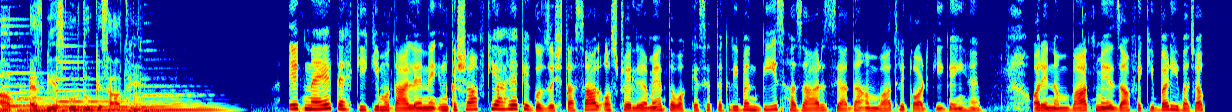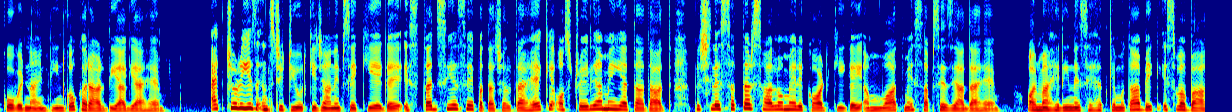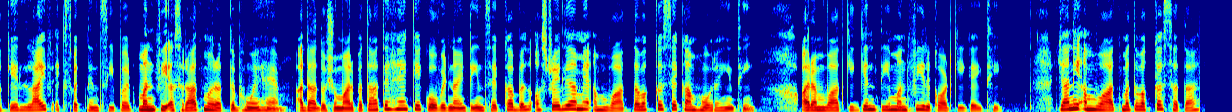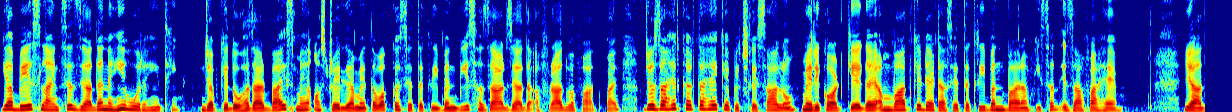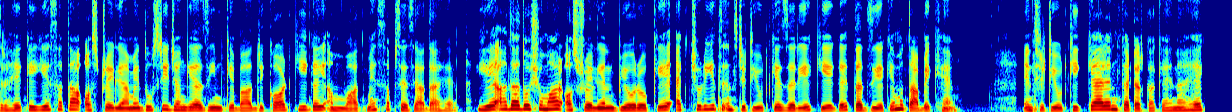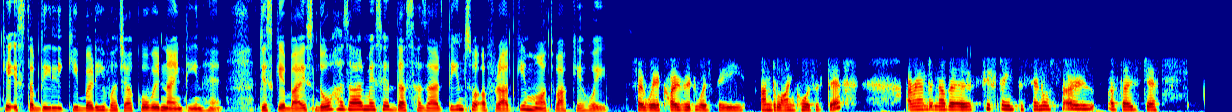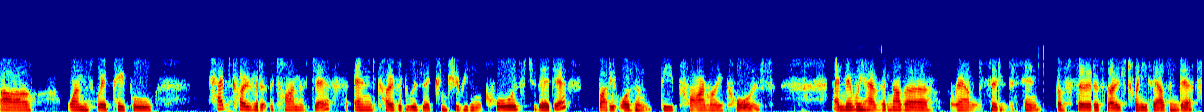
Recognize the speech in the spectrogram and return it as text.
آپ S B S Urdu کے ساتھ ہیں۔ ایک نئے تحقیقی مطالعے نے انکشاف کیا ہے کہ گزشتہ سال آسٹریلیا میں توقع سے تقریباً بیس ہزار زیادہ اموات ریکارڈ کی گئی ہیں اور ان اموات میں اضافے کی بڑی وجہ کووڈ نائنٹین کو قرار دیا گیا ہے۔ ایکچوریز انسٹیٹیوٹ کی جانب سے کیے گئے اس تجزیے سے پتہ چلتا ہے کہ آسٹریلیا میں یہ تعداد پچھلے ستر سالوں میں ریکارڈ کی گئی اموات میں سب سے زیادہ ہے۔ اور ماہرین صحت کے مطابق اس وبا کے لائف ایکسپیکٹنسی پر منفی اثرات مرتب ہوئے ہیں۔ اداد و شمار بتاتے ہیں کہ کووڈ نائنٹین سے قبل آسٹریلیا میں اموات توقع سے کم ہو رہی تھیں اور اموات کی گنتی منفی ریکارڈ کی گئی تھی یعنی اموات متوقع سطح یا بیس لائن سے زیادہ نہیں ہو رہی تھیں۔ جبکہ دو ہزار بائیس میں آسٹریلیا میں توقع سے تقریباً بیس ہزار زیادہ افراد وفات پائے، جو ظاہر کرتا ہے کہ پچھلے سالوں میں ریکارڈ کیے گئے اموات کے ڈیٹا سے تقریباً بارہ فیصد اضافہ ہے۔ یاد رہے کہ یہ سطح آسٹریلیا میں دوسری جنگ عظیم کے بعد ریکارڈ کی گئی اموات میں سب سے زیادہ ہے۔ یہ اعداد و شمار آسٹریلین بیورو کے ایکچوریز انسٹیٹیوٹ کے ذریعے کیے گئے تجزیے کے مطابق ہیں۔ انسٹیٹیوٹ کی کیرن کٹر کا کہنا ہے کہ اس تبدیلی کی بڑی وجہ کووڈ نائنٹین ہے، جس کے باعث دو ہزار میں سے دس ہزار تین سو افراد کی موت واقع ہوئی۔ So were COVID was the underlying cause of death around under fifteen percent or so of these deaths are ones where people had COVID at the time of death and COVID was a contributing cause to their death but it wasn't the primary cause and then we have under around 30% of third of those 20,000 deaths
